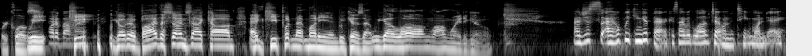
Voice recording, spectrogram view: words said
We're close. We What a bummer. keep go to buythesuns.com and keep putting that money in because uh, we got a long, long way to go. I just I hope we can get there because I would love to own a team one day.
